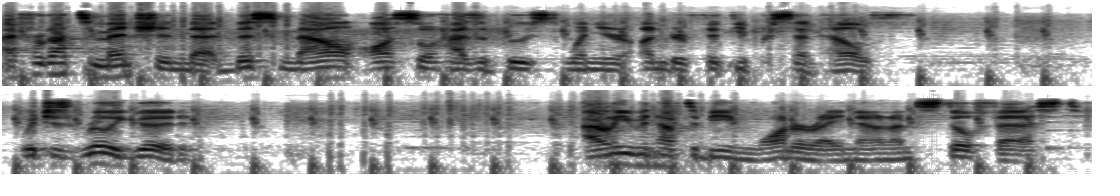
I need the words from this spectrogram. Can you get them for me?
I forgot to mention that this mount also has a boost when you're under 50% health, which is really good. I don't even have to be in water right now and I'm still fast.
